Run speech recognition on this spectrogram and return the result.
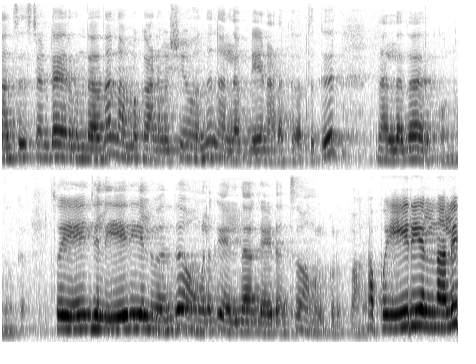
கன்சிஸ்டண்ட்டாக இருந்தால் தான் நமக்கான விஷயம் வந்து நல்லபடியாக நடக்கிறதுக்கு நல்லதாக இருக்கும் நமக்கு. ஸோ ஏஞ்சல் ஏரியல் வந்து அவங்களுக்கு எல்லா கைடன்ஸும் அவங்களுக்கு கொடுப்பாங்க. அப்போ ஏரியல்னாலே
